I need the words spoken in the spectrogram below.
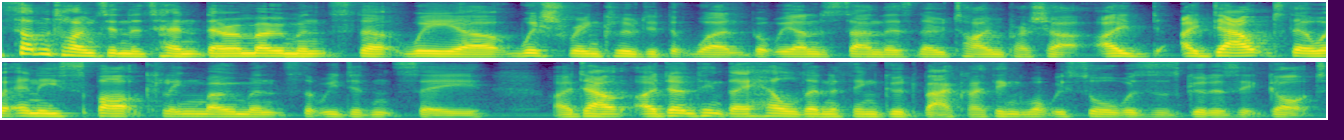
sometimes in the tent there are moments that we uh, wish were included that weren't but we understand there's no time pressure I, I doubt there were any sparkling moments that we didn't see i doubt i don't think they held anything good back. I think what we saw was as good as it got.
